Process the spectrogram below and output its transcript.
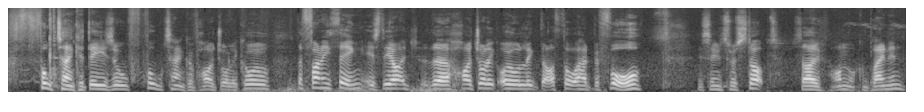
full tank of diesel, full tank of hydraulic oil. The funny thing is the, the hydraulic oil leak that I thought I had before, it seems to have stopped. So I'm not complaining.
